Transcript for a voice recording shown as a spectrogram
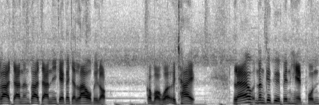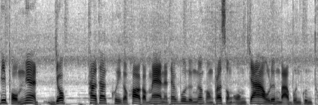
พระอาจารย์นั้นพระอาจารย์นี้แกก็จะเล่าไปหรอก ก็บอกว่าเออใช่ แล้วนั่นก็คือเป็นเหตุผลที่ผมเนี่ยยกถ้าถ้าคุยกับพ่อกับแม่เนี่ยถ้าพูดเรื่องเรื่องของพระสงฆ์องค์เจ้า เรื่องบาปบุญคุณโท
